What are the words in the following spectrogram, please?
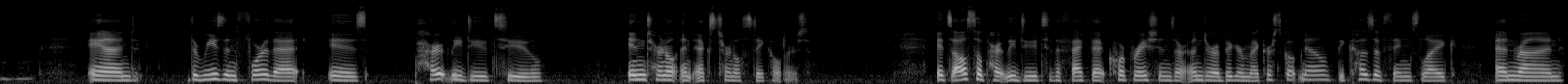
Mm -hmm. And the reason for that is partly due to internal and external stakeholders. It's also partly due to the fact that corporations are under a bigger microscope now because of things like Enron,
